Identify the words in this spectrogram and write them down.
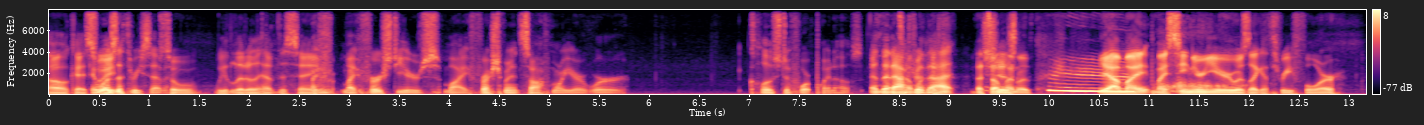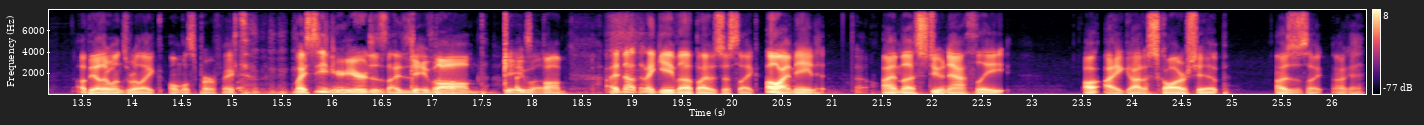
Oh, okay. So it was we, a three seven. so we literally have the my, same. f- my first years, my freshman and sophomore year were close to 4.0s. And then That's after that, That's just, how mine was. Yeah, my my senior year was like a three four. Uh, the other ones were like almost perfect. my senior year just I just Gave up. bombed. I Gave just up. bombed. I not that I gave up. I was just like, oh, I made it. Oh. I'm a student athlete. Uh, I got a scholarship. I was just like, okay,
